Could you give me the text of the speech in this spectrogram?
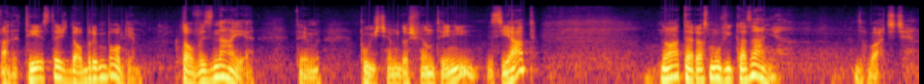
ale Ty jesteś dobrym Bogiem. To wyznaję tym pójściem do świątyni, zjadł. No a teraz mówi kazanie. Zobaczcie.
